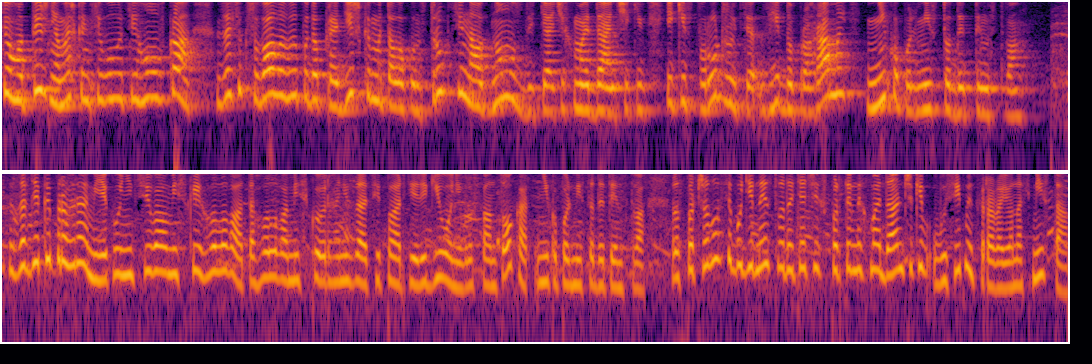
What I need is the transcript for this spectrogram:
Цього тижня мешканці вулиці Головка зафіксували випадок крадіжки металоконструкцій на одному з дитячих майданчиків, які споруджуються згідно програми Нікополь місто дитинства. Завдяки програмі, яку ініціював міський голова та голова міської організації партії регіонів Руслан Токар, Нікополь міста дитинства, розпочалося будівництво дитячих спортивних майданчиків в усіх мікрорайонах міста.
